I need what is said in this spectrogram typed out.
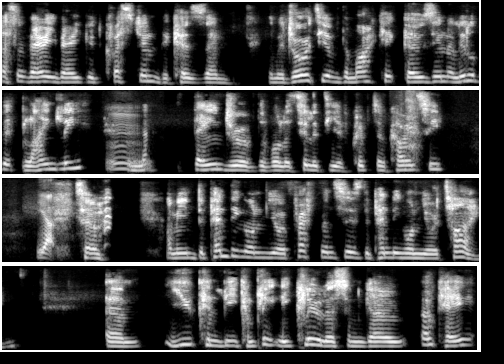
that's a very, very good question because um, the majority of the market goes in a little bit blindly. Mm. And that's the danger of the volatility of cryptocurrency. Yeah. So I mean, depending on your preferences, depending on your time, um, you can be completely clueless and go, okay,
